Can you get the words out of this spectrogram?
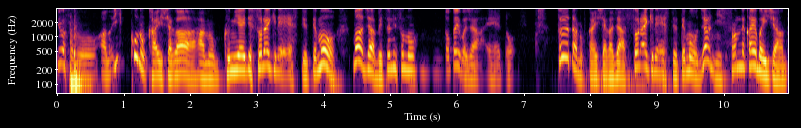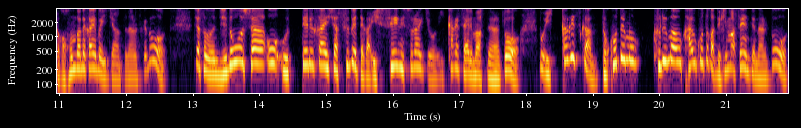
要はその、あの、一個の会社が、あの、組合でストライキですって言っても、まあじゃあ別にその、例えばじゃあ、えっ、ー、と、トヨタの会社がじゃあストライキですって言っても、じゃあ日産で買えばいいじゃんとか、ホンダで買えばいいじゃんってなるんですけど、じゃあその自動車を売ってる会社すべてが一斉にストライキを1ヶ月やりますってなると、もう1ヶ月間どこでも車を買うことができませんってなると、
